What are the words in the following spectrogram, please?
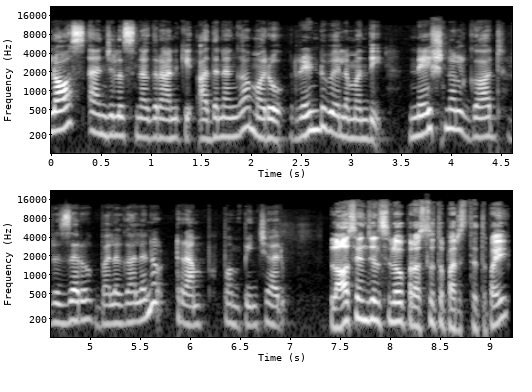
లాస్ ఏంజలస్ నగరానికి అదనంగా మరో రెండు వేల మంది నేషనల్ గార్డ్ రిజర్వ్ బలగాలను ట్రంప్ పంపించారు. లాస్ ఏంజల్స్లో ప్రస్తుత పరిస్థితిపై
